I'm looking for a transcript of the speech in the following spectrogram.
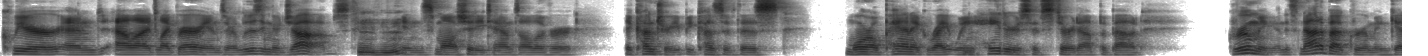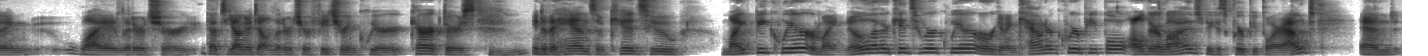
queer and allied librarians are losing their jobs Mhm. in small shitty towns all over the country because of this moral panic right-wing haters have stirred up about grooming and it's not about grooming getting YA literature that's young adult literature featuring queer characters Mhm. into the hands of kids who might be queer or might know other kids who are queer or are going to encounter queer people all their lives because queer people are out and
